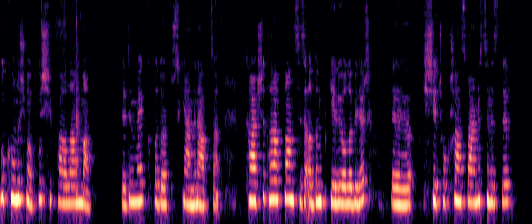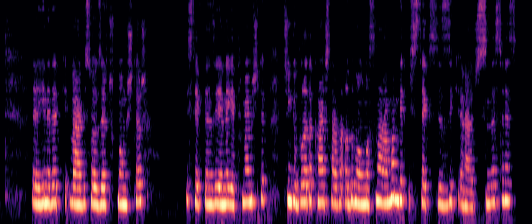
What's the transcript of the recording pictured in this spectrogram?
bu konuşma, bu şifalanma dedim ve kupa dörtlüsü kendine attı. Karşı taraftan size adım geliyor olabilir. Ee, kişiye çok şans vermişsinizdir. Ee, yine de verdiği sözleri tutmamıştır isteklerinizi yerine getirmemiştir. Çünkü burada karşı tarafta adım olmasına rağmen bir isteksizlik enerjisindesiniz.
